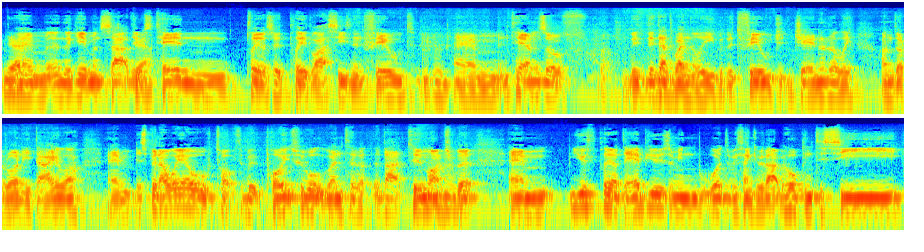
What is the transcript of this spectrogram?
Yeah. Um, in the game on Saturday, yeah. was ten players who'd played last season and failed. Mm-hmm. Um, in terms of, well, they, they, did win the league, but they'd failed generally under Ronny Deila. Um, it's been a well talked about points. We won't go into that, that too much, mm-hmm. but um, youth player debuts. I mean, what do we think about that? We're hoping to see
